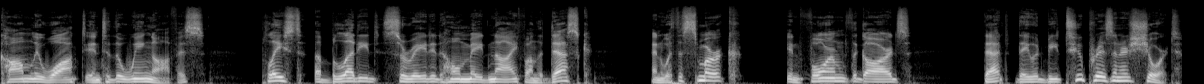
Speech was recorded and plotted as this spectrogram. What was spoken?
calmly walked into the wing office, placed a bloodied, serrated homemade knife on the desk, and with a smirk informed the guards that they would be two prisoners short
